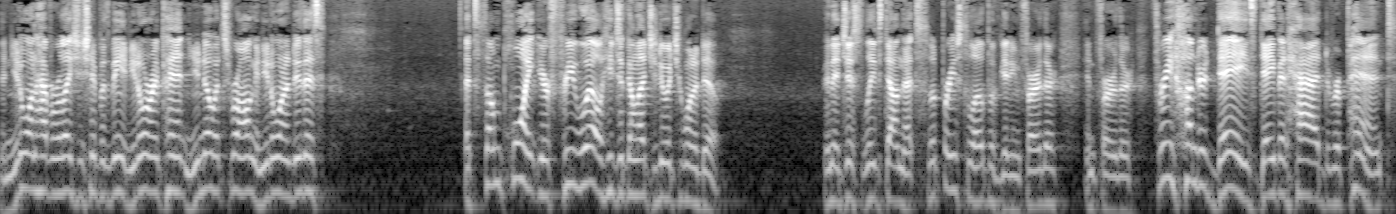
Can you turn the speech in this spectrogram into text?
and you don't want to have a relationship with me, and you don't repent, and you know it's wrong, and you don't want to do this, at some point, your free will, He's just going to let you do what you want to do. And it just leads down that slippery slope of getting further and further. 300 days David had to repent,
